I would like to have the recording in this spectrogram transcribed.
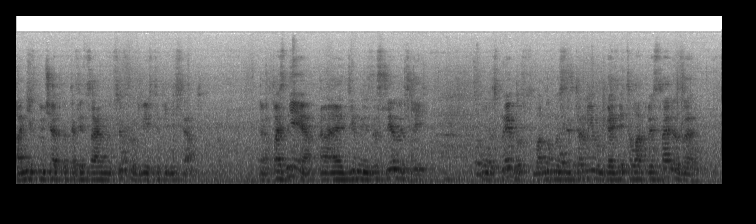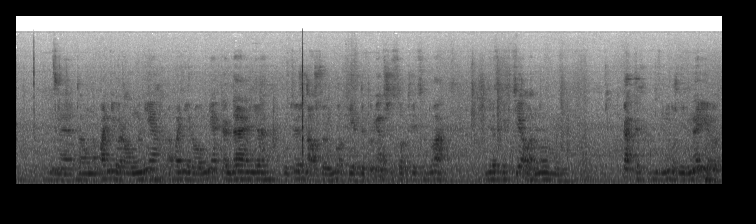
они включают как официальную цифру 250. Э, позднее э, один из исследователей, Улас Нейбус, в одном из интервью в газете «Ла Пресализа» это он оппонировал мне, оппонировал мне, когда я утверждал, что вот есть документ 632 детских тела, но как их нужно игнорировать?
